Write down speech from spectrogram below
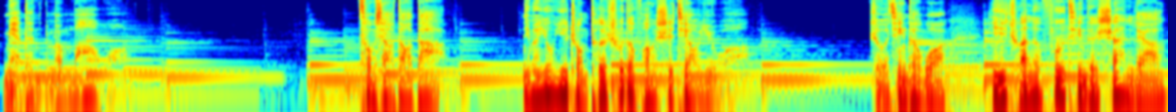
免得你们骂我。从小到大，你们用一种特殊的方式教育我。如今的我，遗传了父亲的善良，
